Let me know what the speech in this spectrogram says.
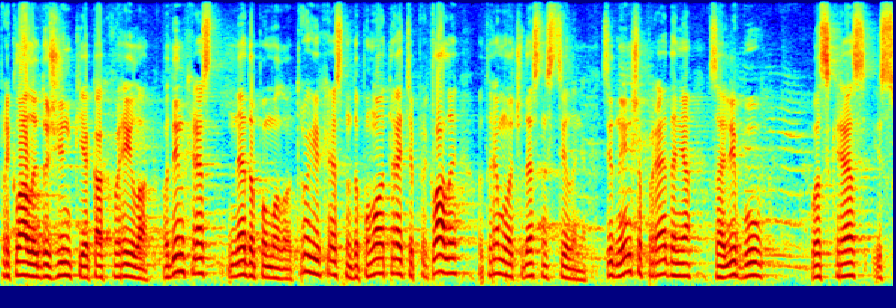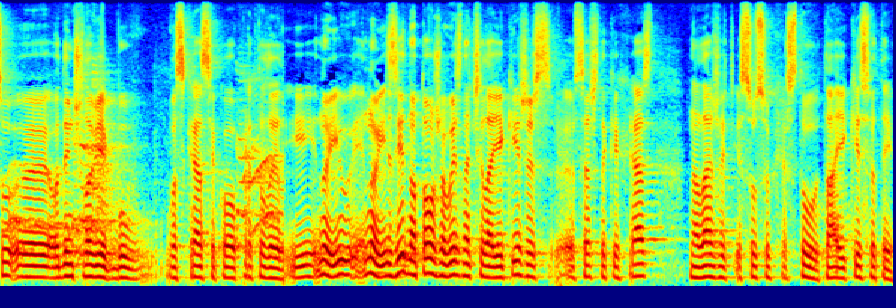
приклали до жінки, яка хворіла, один хрест не допомогло, другий хрест не допомогло, третє приклали, отримали чудесне зцілення. Згідно іншого передання, взагалі був воскрес Ісу, е, один чоловік був воскрес, якого притулили. І, ну, і, ну, і згідно того вже визначила, який же е, все ж таки хрест належить Ісусу Христу та які святи.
